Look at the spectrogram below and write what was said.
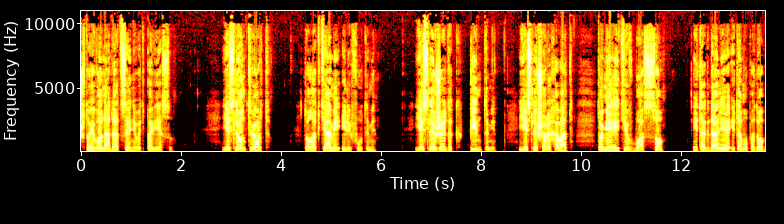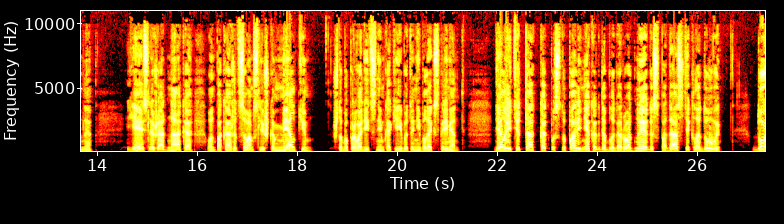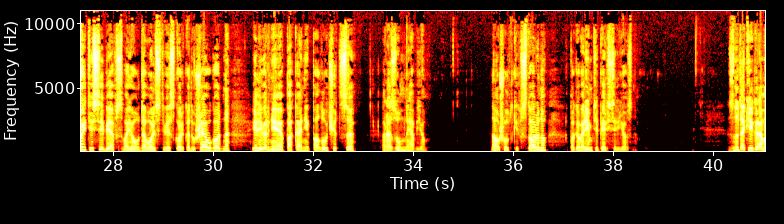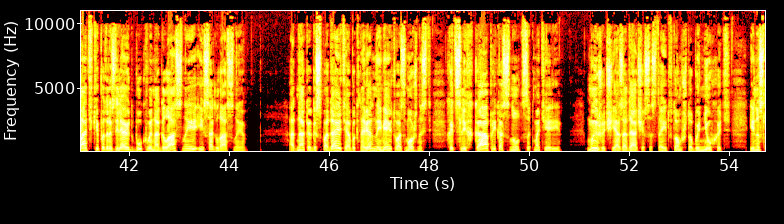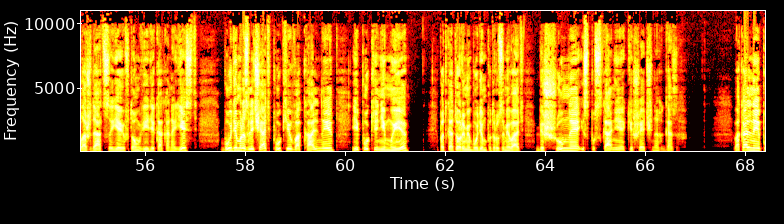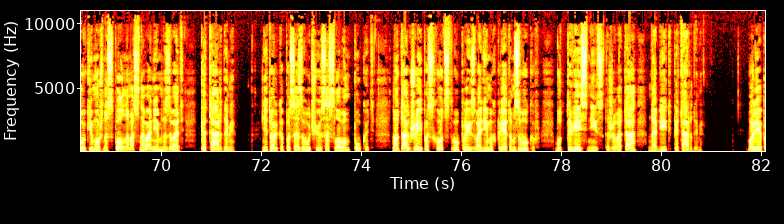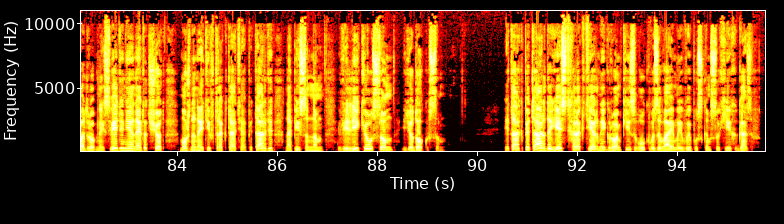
что его надо оценивать по весу. Если он тверд, то локтями или футами. Если жидок — пинтами. Если шероховат, то меряйте в буассо и так далее и тому подобное. Если же, однако, он покажется вам слишком мелким, чтобы проводить с ним какие бы то ни было эксперименты, делайте так, как поступали некогда благородные господа стеклодувы, Дуйте себе в свое удовольствие сколько душе угодно, или, вернее, пока не получится разумный объем. Но шутки в сторону, поговорим теперь серьезно. Знатоки грамматики подразделяют буквы на гласные и согласные. Однако господа эти обыкновенно имеют возможность хоть слегка прикоснуться к материи. Мы же, чья задача состоит в том, чтобы нюхать и наслаждаться ею в том виде, как она есть, будем различать пуки вокальные и пуки немые, под которыми будем подразумевать бесшумное испускание кишечных газов. Вокальные пуки можно с полным основанием называть петардами, не только по созвучию со словом «пукать», но также и по сходству производимых при этом звуков, будто весь низ живота набит петардами. Более подробные сведения на этот счет можно найти в трактате о Петарде, написанном Великиусом Йодокусом. Итак, петарда есть характерный громкий звук, вызываемый выпуском сухих газов.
